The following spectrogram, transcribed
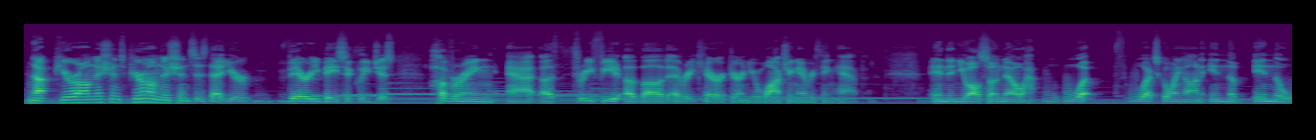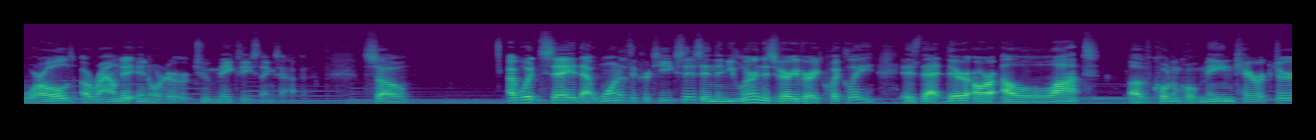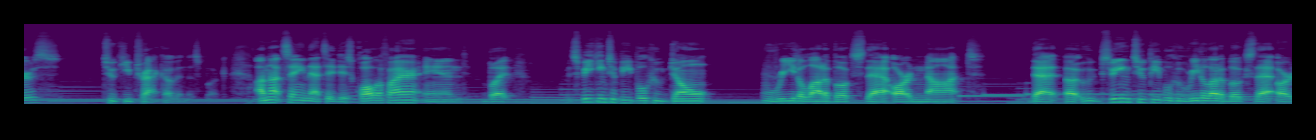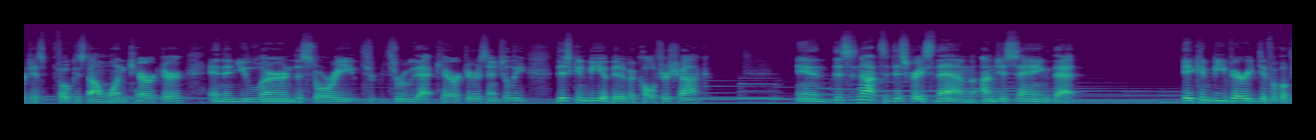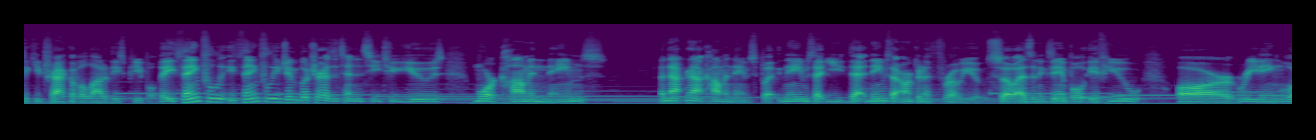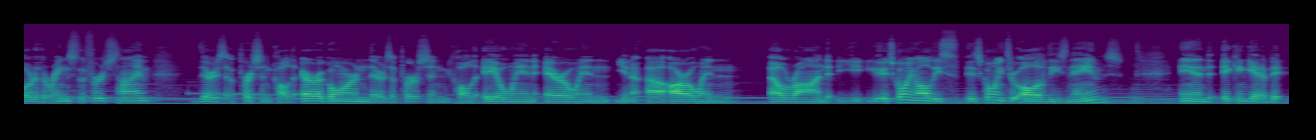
not pure omniscience. Pure omniscience is that you're very basically just hovering at a three feet above every character and you're watching everything happen and then you also know what what's going on in the in the world around it in order to make these things happen so I would say that one of the critiques is, and then you learn this very, very quickly, is that there are a lot of quote unquote main characters to keep track of in this book. I'm not saying that's a disqualifier, and but speaking to people who don't read a lot of books that are not that uh, speaking to people who read a lot of books that are just focused on one character and then you learn the story th- through that character essentially this can be a bit of a culture shock and this is not to disgrace them i'm just saying that it can be very difficult to keep track of a lot of these people they thankfully thankfully jim butcher has a tendency to use more common names uh, not not common names, but names that you that names that aren't going to throw you. So, as an example, if you are reading Lord of the Rings for the first time, there's a person called Aragorn. There's a person called Eowyn, Arwen, you know, uh, Arwen, Elrond. It's going all these. It's going through all of these names, and it can get a bit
